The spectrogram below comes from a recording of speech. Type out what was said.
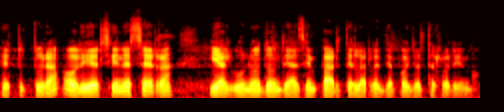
estructura Oliver Cine Serra y algunos donde hacen parte de la red de apoyo al terrorismo.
